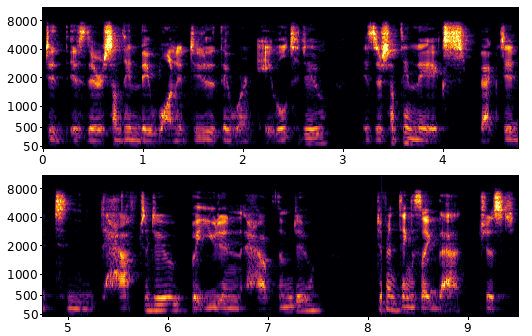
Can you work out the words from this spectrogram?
did is there something they wanted to do that they weren't able to do? Is there something they expected to have to do but you didn't have them do? Different things like that. Just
